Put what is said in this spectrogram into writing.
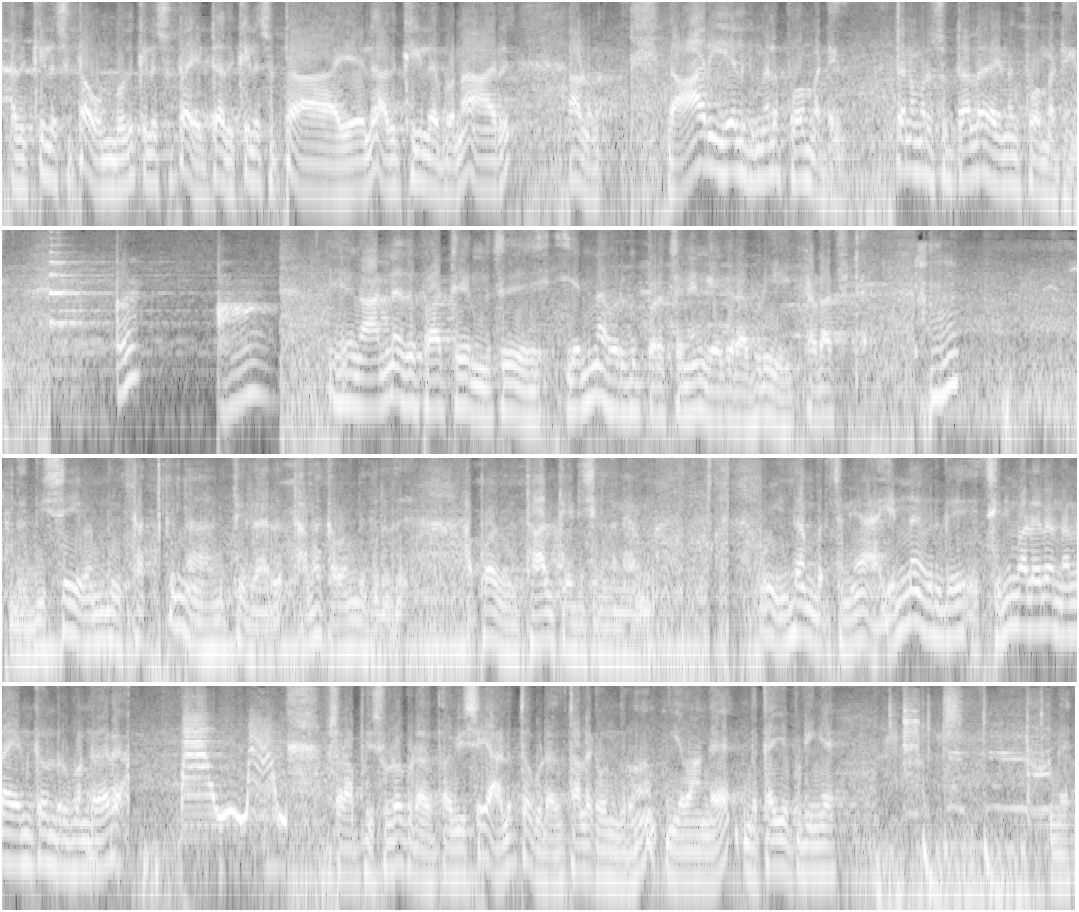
அது கீழே சுட்டா ஒன்பது கீழே சுட்டா எட்டு அது கீழே சுட்டா ஏழு அது கீழே போனா ஆறு அவ்வளவுதான். இந்த ஆறு ஏழுக்கு மேல போக மாட்டேங்குது. இத்தனை முறை சுட்டாலும் எனக்கு போக மாட்டேங்குது. எங்க அண்ணன் இதை பார்த்தே இருந்துச்சு என்ன அவருக்கு பிரச்சனைன்னு கேட்குற அப்படி கடாச்சிட்டேன் இந்த விசை வந்து டக்குன்னு அனுப்பிடுறாரு தலை கவர்ந்துக்கிறது. அப்போ அது தாழ்த்தி அடிச்சிருந்தேன் ஓ இதுதான் பிரச்சனையா? என்ன இவருக்கு? சினிமாலெல்லாம் நல்லா என்கவுண்டர் பண்ணுறாரு சார் அப்படி சொல்லக்கூடாது விசையை அழுத்தக்கூடாது தலைக்கு வந்துடும் இங்கே வாங்க இந்த கையை பிடிங்க இந்த-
